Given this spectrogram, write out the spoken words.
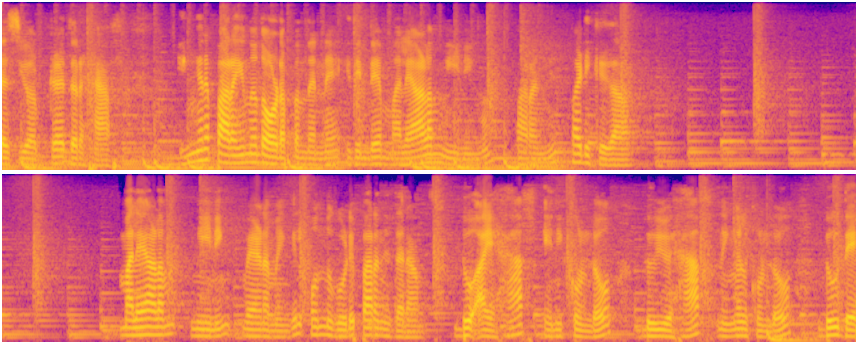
does your brother have. ഇങ്ങനെ പറയുന്നതോടൊപ്പം തന്നെ ഇതിന്റെ മലയാളം മീനിങ്ങും പറഞ്ഞ് പഠിക്കുക. മലയാളം മീനിങ് വേണമെങ്കിൽ ഒന്നുകൂടി പറഞ്ഞു തരാം. ഡു ഐ ഹാവ് എനിക്കുണ്ടോ? ഡു യു ഹാവ് നിങ്ങൾക്കുണ്ടോ? ഡു ദേ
